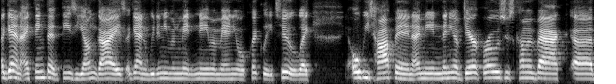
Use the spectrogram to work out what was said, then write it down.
again, I think that these young guys, again, we didn't even name Immanuel Quickley too, like Obi Toppin. I mean, then you have Derrick Rose who's coming back. Uh,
